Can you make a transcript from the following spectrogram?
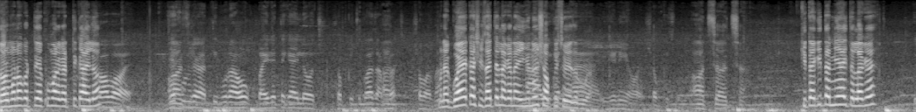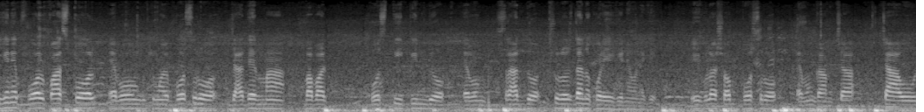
ধর্মনগর থেকে কুমারঘাট থেকে আইলো? সব হয়। যে কোনো আচ্ছা। জায়গা ত্রিপুরা হোক বাইরে থেকে আইলেও সব কিছু কাজ আমরা সবার মানে গোয়াকাশি যাইতে লাগে না এখানেই সব কিছু হয়ে যাব। এখানেই হয় সব কিছু আচ্ছা আচ্ছা। কিতা কিতা নিয়ে আইতে লাগে? এখানে ফল পাঁচ ফল এবং তোমার বস্ত্র যাদের মা বাবার বস্তি পিণ্ড এবং শ্রাদ্ধ সুরজদানও করে এখানে অনেকে। এগুলা সব বস্ত্র এবং গামছা চাউল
